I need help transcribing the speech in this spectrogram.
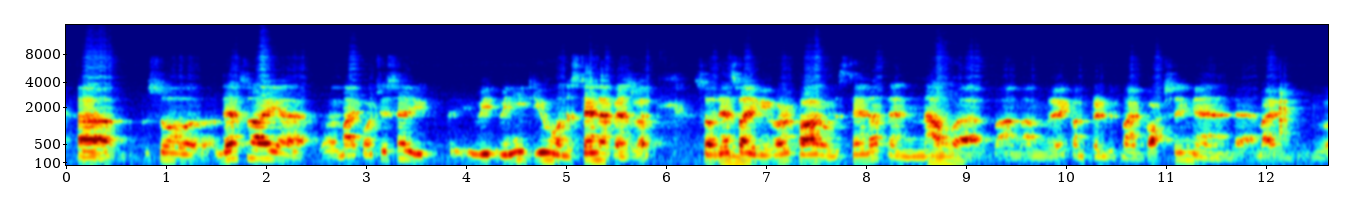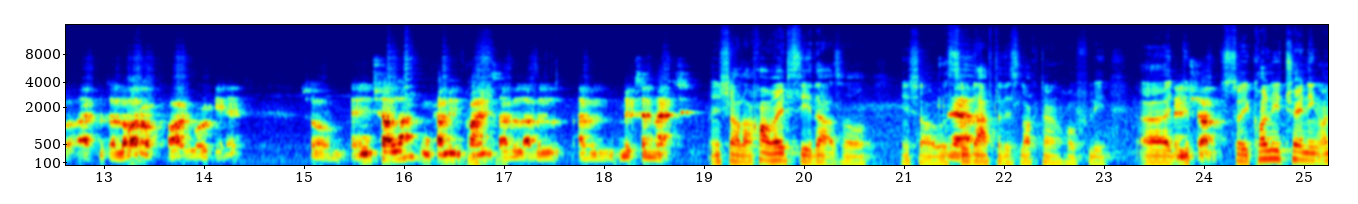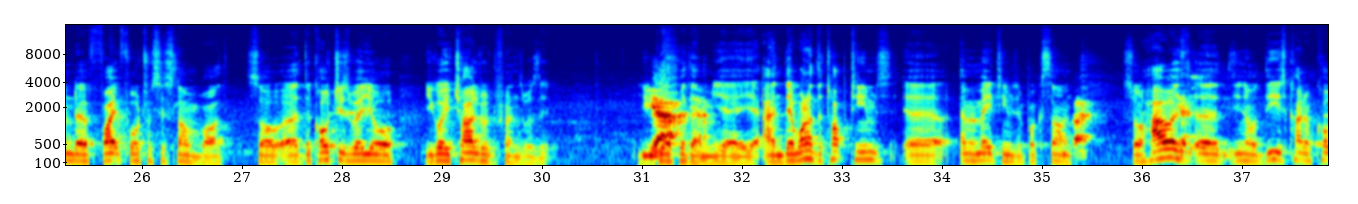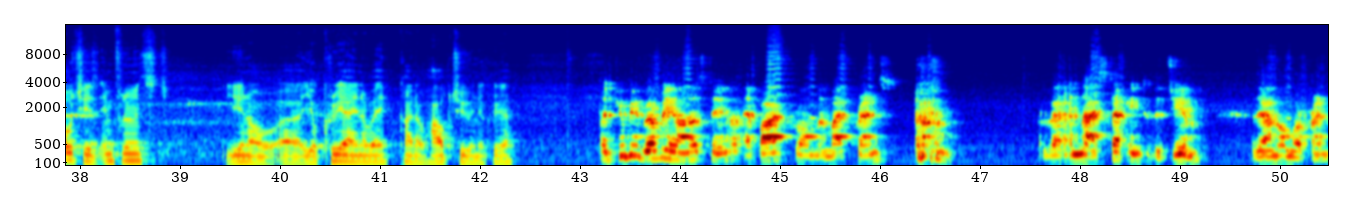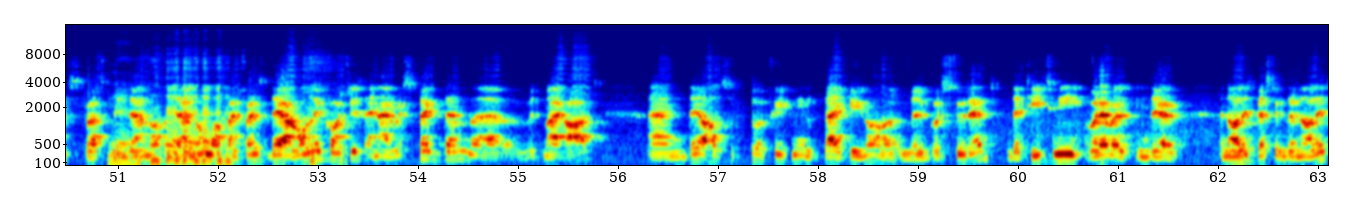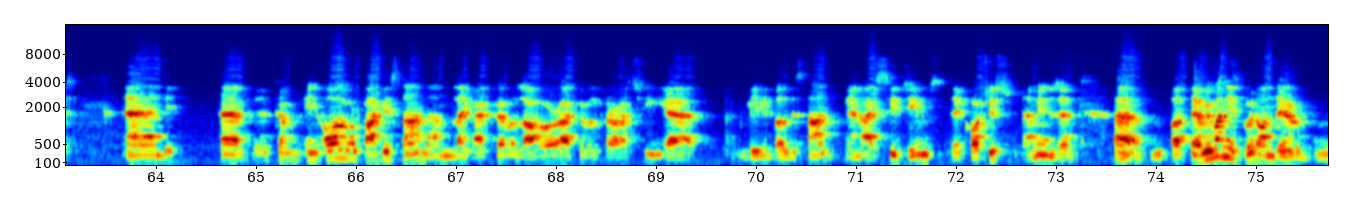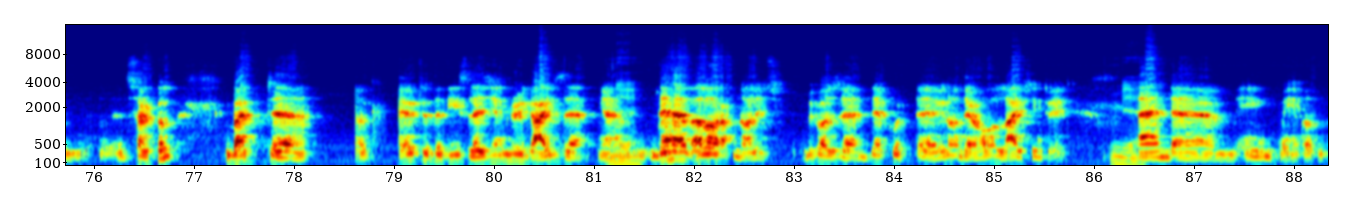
Uh, so that's why uh, my coaches said we, we need you on the stand up as well. So that's Mhm. why we work hard on the stand up, and now Yeah. uh, I'm, I'm very confident with my boxing, and uh, my, I put a lot of hard work in it. So inshallah, in coming fights, I will I will I will mix and match. Inshallah, I can't wait to see that. So, inshallah, we'll see that after this lockdown, hopefully. Uh, you- so you're currently training under Fight Fortress Islamabad. So uh, the coaches were your you got your childhood friends, was it? You Yeah, with them, yeah, yeah, and they're one of the top teams, uh, MMA teams in Pakistan. Okay. So how has uh, you know these kind of coaches influenced, you know, uh, your career in a way, kind of helped you in your career? But to be very honest, you know, apart from my friends, when I step into the gym, there are no more friends. Trust me, Yeah. there are no there are no more my friends. They are only coaches, and I respect them uh, with my heart. And they also treat me like you know a good student. They teach me whatever in their knowledge, best in their knowledge. And uh, come in all over Pakistan, I'm like I travel Lahore, I travel Karachi, uh, Gilgit Baltistan, and I see gyms, their coaches. I mean, uh, uh, everyone is good on their mm, circle, but uh, compared to the, these legendary guys, uh, yeah, Yeah. they have a lot of knowledge because uh, they put uh, you know their whole lives into it. Yeah, And um, in,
